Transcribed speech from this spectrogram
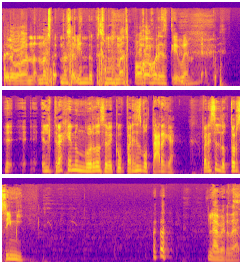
Pero no, no sabiendo que somos más pobres, que bueno, ya pues. Eh, eh, El traje en un gordo se ve como pareces botarga. Parece el doctor Simi. La verdad.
